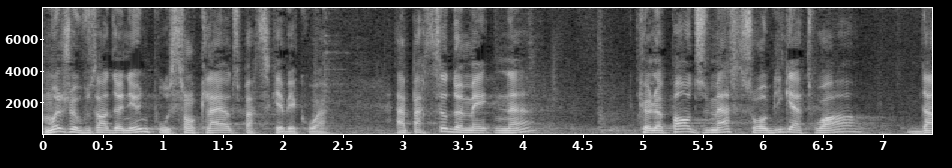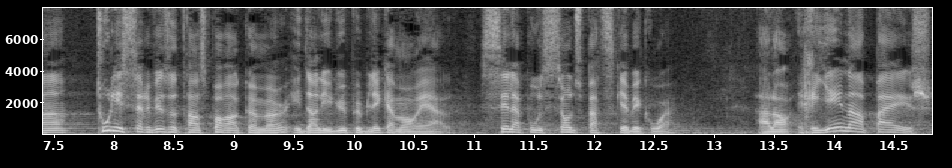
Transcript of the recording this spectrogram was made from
Moi, je vais vous en donner une position claire du Parti québécois. À partir de maintenant, que le port du masque soit obligatoire dans tous les services de transport en commun et dans les lieux publics à Montréal. C'est la position du Parti québécois. Alors, rien n'empêche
